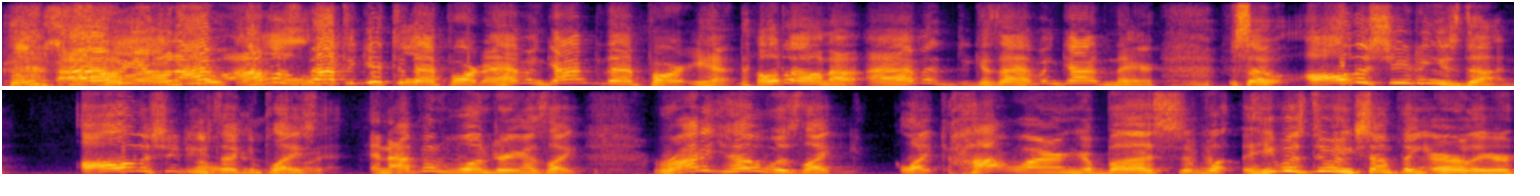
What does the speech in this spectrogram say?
comes. Oh yeah, well, I, I was about to get to that part. I haven't gotten to that part yet. Hold on, I, I haven't because I haven't gotten there. So all the shooting is done. All the shooting is Okay, taking place, sorry. and I've been wondering. I was like, Roddy Ho was like like hot wiring a bus. What he was doing something earlier.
